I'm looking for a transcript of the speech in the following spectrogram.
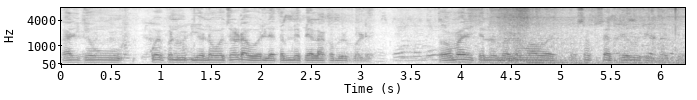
કારણ કે હું કોઈ પણ વીડિયો નવો ચડાવું એટલે તમને પહેલાં ખબર પડે. તો અમારી ચેનલમાં નવા હોય તો સબસ્ક્રાઈબ જરૂરથી કરજો.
